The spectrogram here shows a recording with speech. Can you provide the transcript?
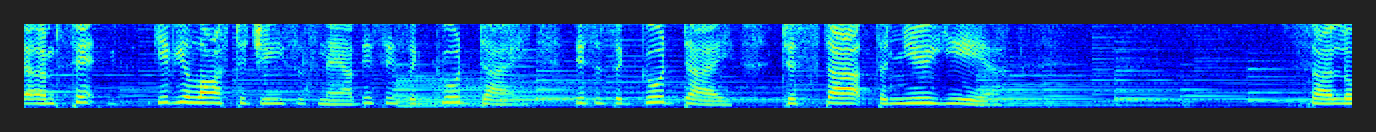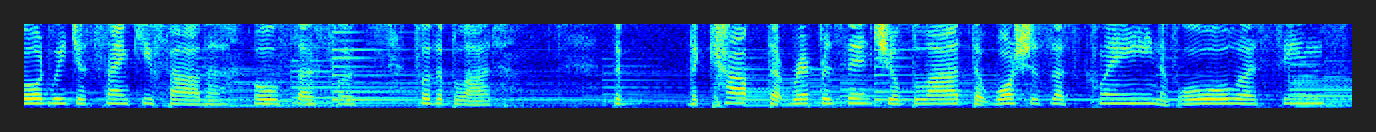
um, sent, Give your life to Jesus now. This is a good day. This is a good day to start the new year. So, Lord, we just thank you, Father, also for, for the blood. The, cup that represents your blood that washes us clean of all our sins.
